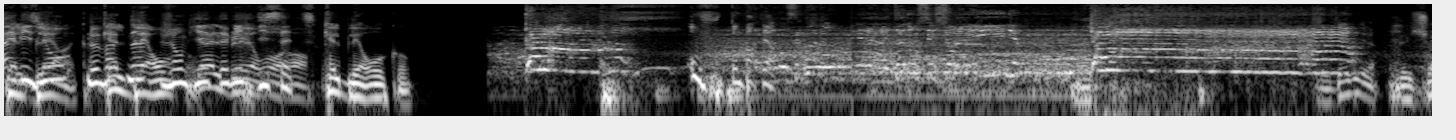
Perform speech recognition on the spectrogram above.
télévision le quel 29 blaireau. janvier Quel 2017. blaireau. Quel blaireau, quoi. Ouf, tombe par terre. Débile. Le show.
